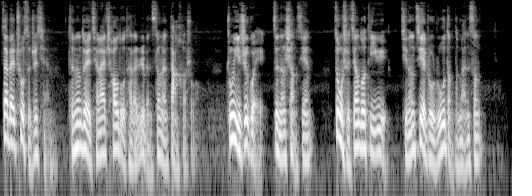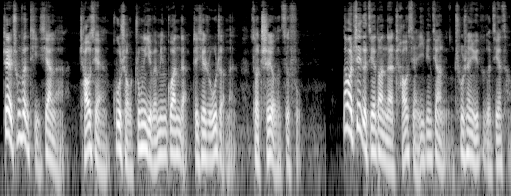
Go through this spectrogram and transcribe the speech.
在被处死之前，曾经对前来超度他的日本僧人大喝说：“忠义之鬼自能上仙，纵使将堕地狱，岂能借助汝等的蛮僧？”这也充分体现了。朝鲜固守忠义文明观的这些儒者们所持有的自负。那么这个阶段的朝鲜义兵将领出身于各个阶层，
